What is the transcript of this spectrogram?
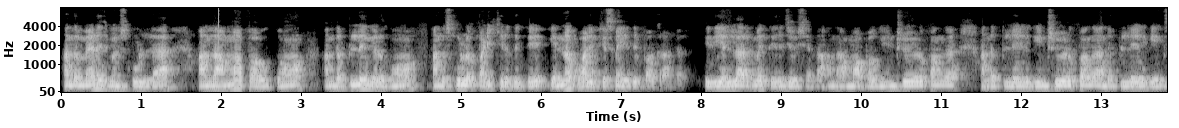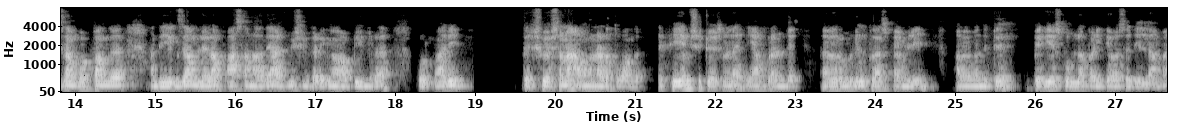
அந்த மேனேஜ்மெண்ட் ஸ்கூல்ல அந்த அம்மா அப்பாவுக்கும் அந்த பிள்ளைங்களுக்கும் அந்த ஸ்கூல்ல படிக்கிறதுக்கு என்ன குவாலிஃபிகேஷனை எதிர்பார்க்கறாங்க? இது எல்லாருக்குமே தெரிஞ்ச விஷயம் தான் அந்த அம்மா அப்பாவுக்கு இன்டர்வியூ எடுப்பாங்க. அந்த பிள்ளைகளுக்கு இன்டர்வியூ எடுப்பாங்க. அந்த பிள்ளைகளுக்கு எக்ஸாம் வைப்பாங்க. அந்த எக்ஸாம்ல எல்லாம் பாஸ் ஆனாதான் அட்மிஷன் கிடைக்கும் அப்படின்ற ஒரு மாதிரி பெர்சுவேஷனா அவங்க நடத்துவாங்க. சேம் சுச்சுவேஷன்ல என் ஃப்ரெண்டு ஒரு மிடில் கிளாஸ் ஃபேமிலி அவன் வந்துட்டு பெரிய ஸ்கூல்ல படிக்க வசதி இல்லாம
